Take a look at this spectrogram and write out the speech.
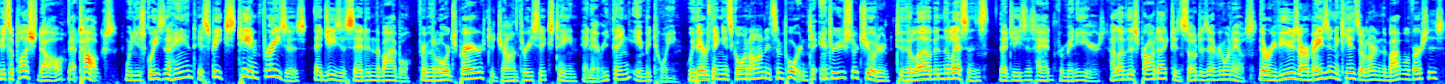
It's a plush doll that talks. When you squeeze the hand, it speaks 10 phrases that Jesus said in the Bible, from the Lord's Prayer to John 3:16 and everything in between. With everything that's going on, it's important to introduce our children to the love and the lessons that Jesus had for many years. I love this product and so does everyone else. The reviews are amazing and kids are learning the Bible verses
